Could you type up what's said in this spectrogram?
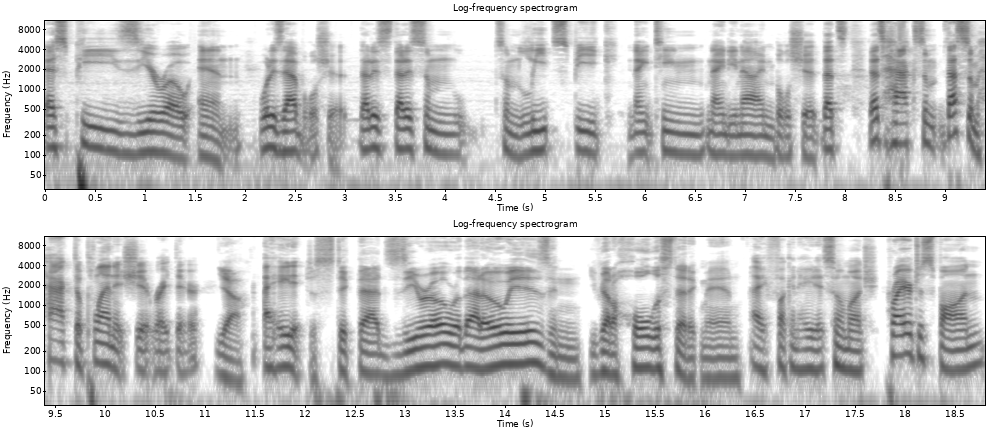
SP0N. What is that bullshit? That is that is some some leet speak 1999 bullshit. That's that's hack some that's some hack to planet shit right there. Yeah. I hate it. Just stick that zero where that O is, and you've got a whole aesthetic, man. I fucking hate it so much. Prior to Spawn,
